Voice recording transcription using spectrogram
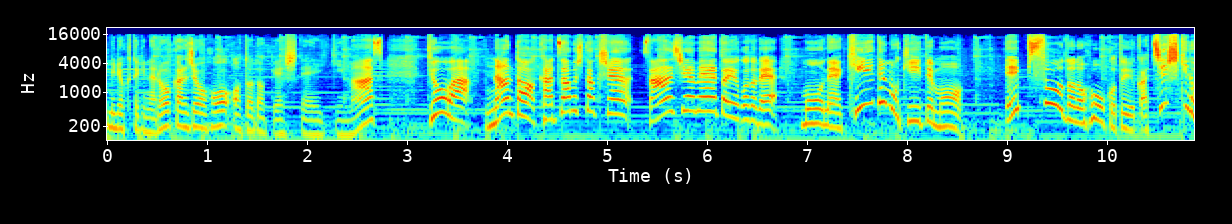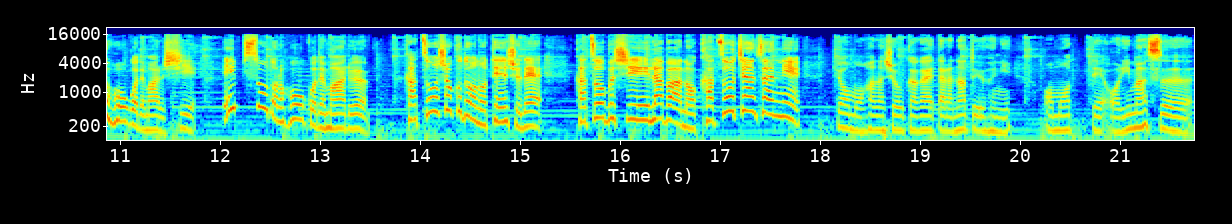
魅力的なローカル情報をお届けしていきます今日はなんとかつお節特集3週目ということでもうね聞いても聞いてもエピソードの宝庫というか知識の宝庫でもあるしエピソードの宝庫でもあるカツオ食堂の店主でカツオ節ラバーのカツオちゃんさんに今日もお話を伺えたらなというふうに思っております。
